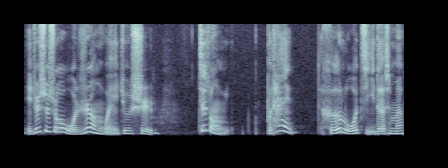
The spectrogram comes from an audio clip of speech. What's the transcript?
也就是说，我认为就是这种不太合逻辑的什么。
